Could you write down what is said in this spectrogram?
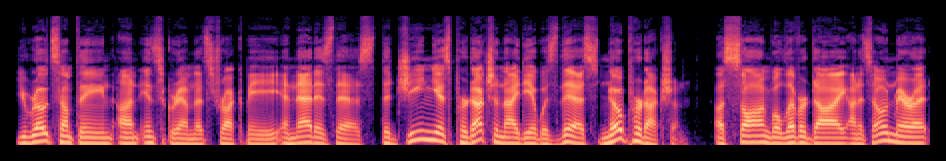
You wrote something on Instagram that struck me, and that is this The genius production idea was this no production. A song will live or die on its own merit,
